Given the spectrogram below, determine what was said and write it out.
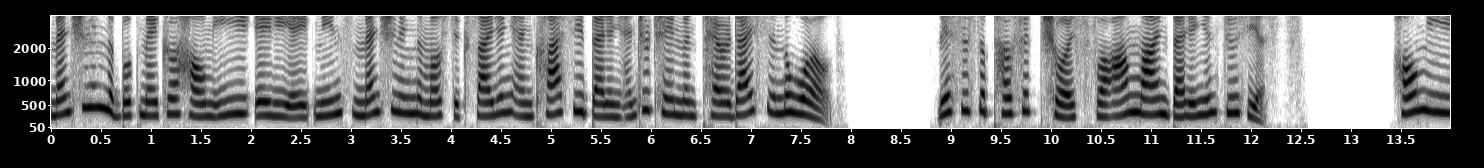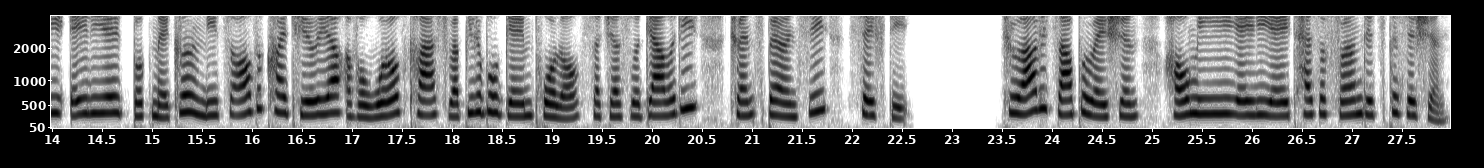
Mentioning the bookmaker Home EE88 means mentioning the most exciting and classy betting entertainment paradise in the world. This is the perfect choice for online betting enthusiasts. Home EE88 Bookmaker meets all the criteria of a world-class reputable game portal such as legality, transparency, safety. Throughout its operation, Home EE88 has affirmed its position.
